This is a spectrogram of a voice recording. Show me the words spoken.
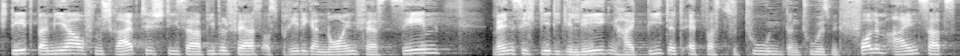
steht bei mir auf dem Schreibtisch dieser Bibelvers aus Prediger 9, Vers 10. Wenn sich dir die Gelegenheit bietet, etwas zu tun, dann tu es mit vollem Einsatz,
